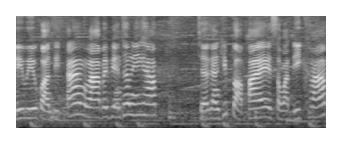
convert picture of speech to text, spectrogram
รีวิวก่อนติดตั้งลาไปเพียงเท่านี้ครับ เจอกันคลิปต่อไป สวัสดีครับ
